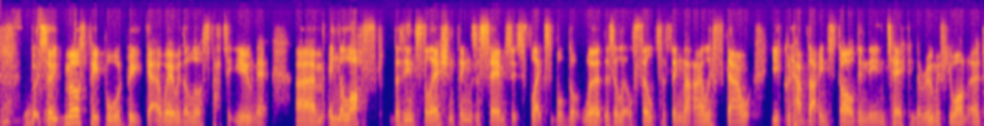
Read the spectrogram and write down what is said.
Yes, yes, but so most people would be get away with a low static unit. Um, in the loft, the installation thing's the same, so it's flexible ductwork. There's a little filter thing that I lift out. You could have that installed in the intake in the room if you wanted,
